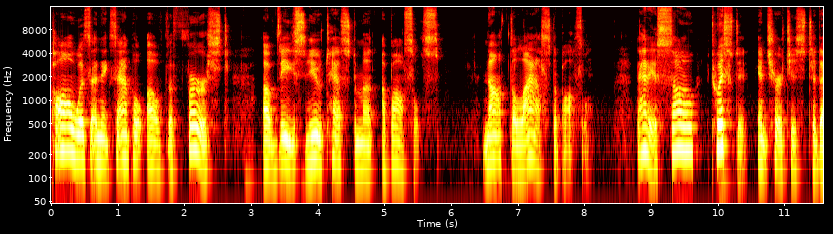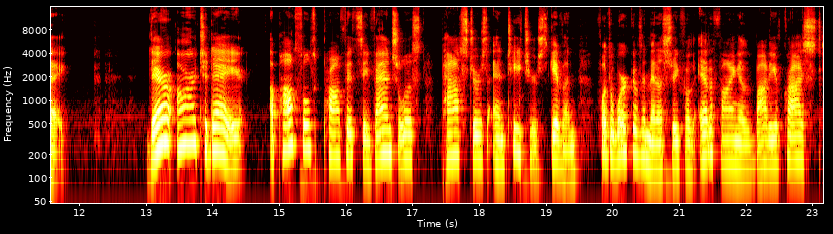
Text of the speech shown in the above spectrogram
Paul was an example of the first of these New Testament apostles, not the last apostle. That is so twisted in churches today. There are today apostles, prophets, evangelists, pastors, and teachers given for the work of the ministry, for the edifying of the body of Christ,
